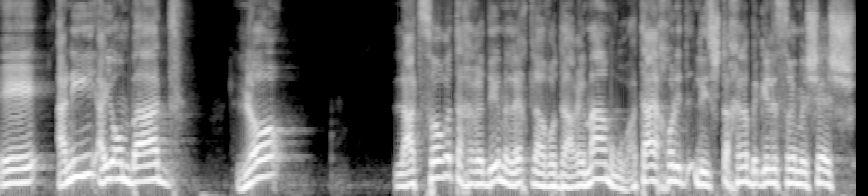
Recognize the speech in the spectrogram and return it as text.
אה, אני היום בעד לא לעצור את החרדים ללכת לעבודה. הרי מה אמרו? אתה יכול להשתחרר בגיל 26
